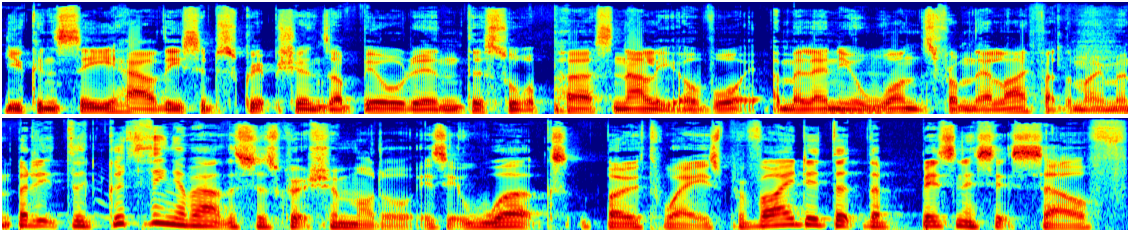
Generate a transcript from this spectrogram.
you can see how these subscriptions are building the sort of personality of what a millennial mm-hmm. wants from their life at the moment. But it, the good thing about the subscription model is it works both ways, provided that the business itself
